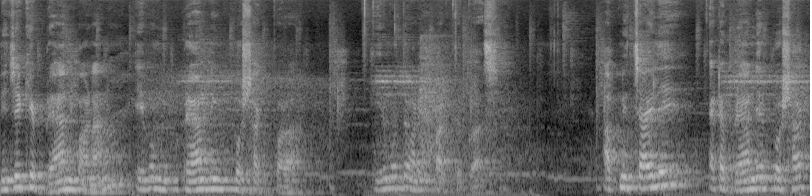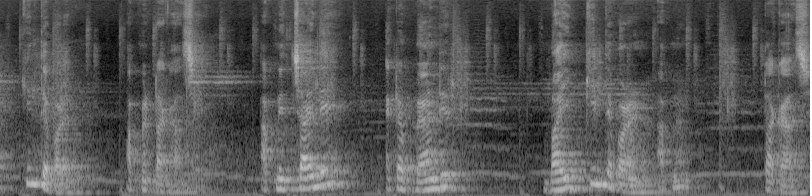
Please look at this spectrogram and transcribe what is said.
নিজেকে ব্র্যান্ড বানানো এবং ব্র্যান্ডিং পোশাক পরা। এর মধ্যে অনেক পার্থক্য আছে। আপনি চাইলে একটা ব্র্যান্ডের পোশাক কিনতে পারেন, আপনার টাকা আছে। আপনি চাইলে একটা ব্র্যান্ডের বাইক কিনতে পারেন, আপনার টাকা আছে।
